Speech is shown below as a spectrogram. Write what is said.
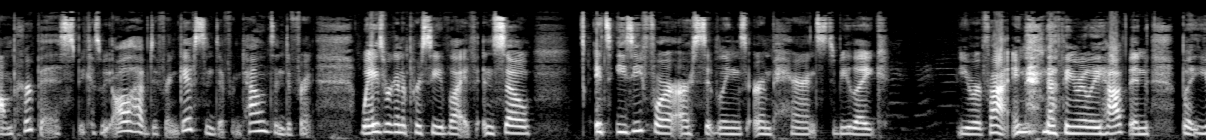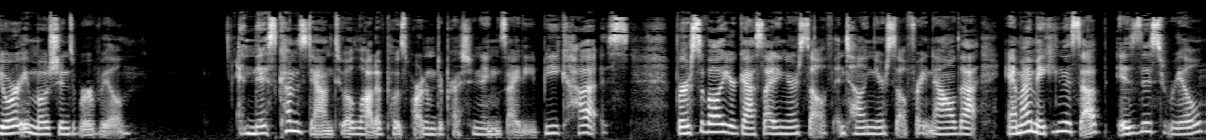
on purpose because we all have different gifts and different talents and different ways we're going to perceive life. And so it's easy for our siblings or parents to be like, you were fine, nothing really happened, but your emotions were real. And this comes down to a lot of postpartum depression and anxiety because, first of all, you're gaslighting yourself and telling yourself right now that, am I making this up? Is this real?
